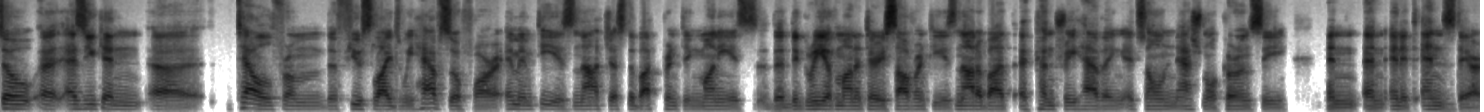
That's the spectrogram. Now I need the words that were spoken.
So uh, as you can uh, tell from the few slides we have so far, MMT is not just about printing money. It's the degree of monetary sovereignty is not about a country having its own national currency and, and, and it ends there.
